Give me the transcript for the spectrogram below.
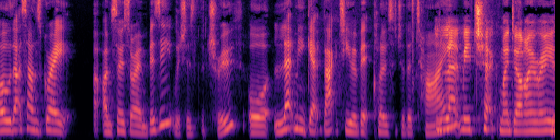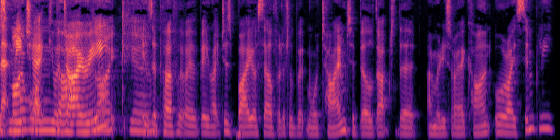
oh, that sounds great. I'm so sorry, I'm busy, which is the truth. Or let me get back to you a bit closer to the time. Let me check my diary. Is Let my me check one your diary. Like, yeah. Is a perfect way of being like, just buy yourself a little bit more time to build up to the, I'm really sorry, I can't. Or I simply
